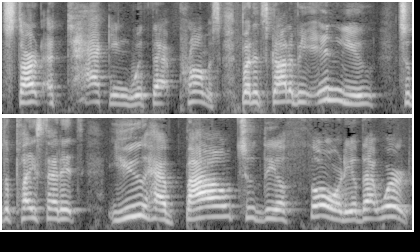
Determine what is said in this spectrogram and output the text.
Start attacking with that promise. But it's got to be in you to the place that it you have bowed to the authority of that word.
